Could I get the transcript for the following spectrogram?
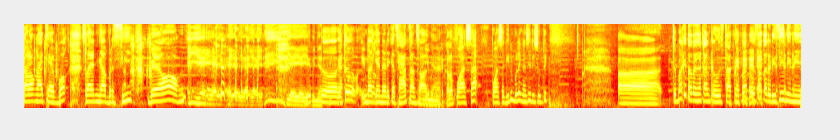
kalau nggak cebok, selain nggak bersih, beong. Iya iya iya iya iya iya iya iya iya benar. Gitu. Nah, Itu kalau- ini bagian dari kesehatan kalau- Iya benar. soalnya. Kalau puasa puasa gini boleh nggak sih disuntik? Eh, coba kita tanyakan ke Ustadz. Kebetulan Ustadz ada di sini nih.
